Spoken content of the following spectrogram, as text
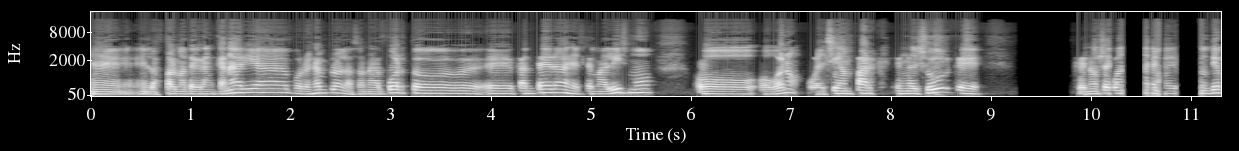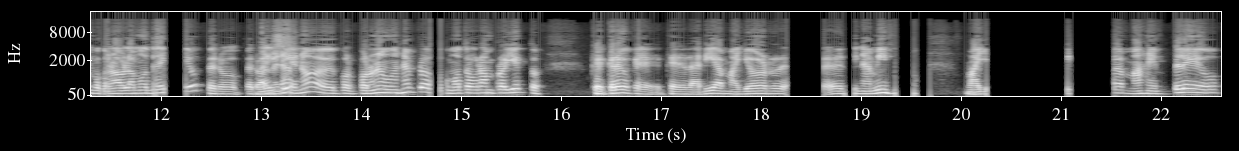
eh, en las Palmas de Gran Canaria, por ejemplo, en la zona de Puerto eh, Canteras, el tema del Istmo, o, bueno, o el Siam Park en el sur, que, que no sé cuánto tiempo que no hablamos de ello, pero, pero ahí sí, ¿no? Eh, por poner un ejemplo, como otro gran proyecto que creo que, que daría mayor dinamismo, mayor más empleo,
